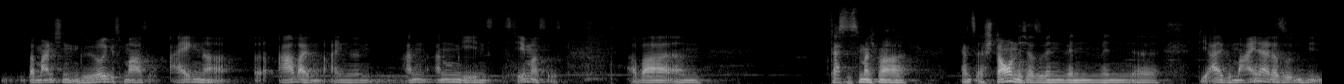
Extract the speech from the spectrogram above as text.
bei manchen ein gehöriges Maß eigener äh, Arbeit und eigenen An Angehens des Themas ist. Aber ähm, das ist manchmal ganz erstaunlich. Also wenn, wenn, wenn äh, die Allgemeinheit, also die,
